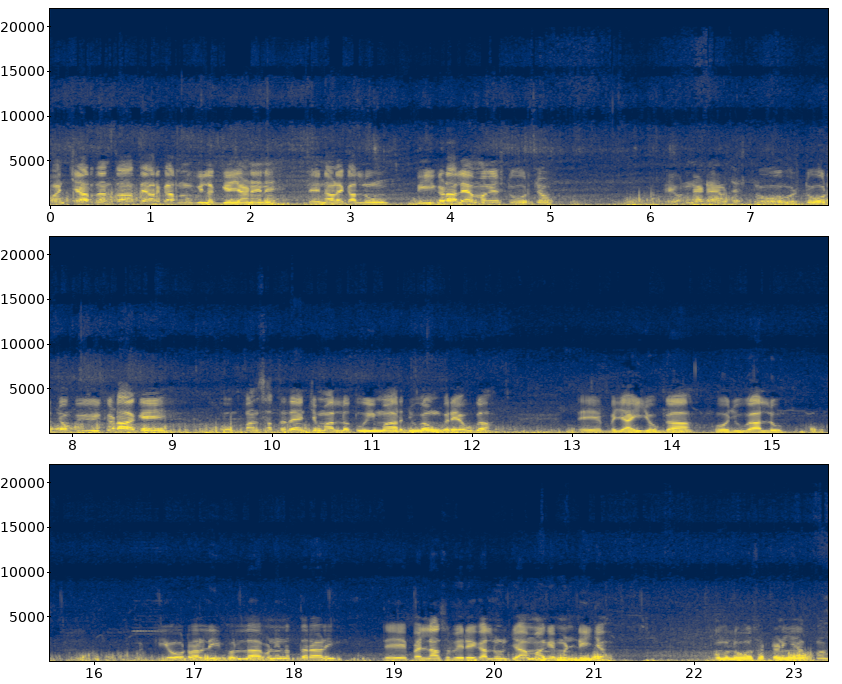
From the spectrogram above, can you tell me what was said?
ਪੰਜ ਚਾਰ ਦਿਨ ਤਾਂ ਤਿਆਰ ਕਰਨ ਨੂੰ ਵੀ ਲੱਗੇ ਜਾਣੇ ਨੇ। ਤੇ ਨਾਲੇ ਕੱਲ ਨੂੰ ਬੀ ਕਢਾ ਲਿਆਵਾਂਗੇ ਸਟੋਰ ਚੋਂ। ਤੇ ਉਹਨੇ ਟਾਈਮ 'ਚ ਸਟੋਰ ਸਟੋਰ ਚੋਂ ਬੀ ਕਢਾ ਕੇ ਉਹ 5-7 ਦਿਨ 'ਚ ਮੰਨ ਲਓ ਤੂਈ ਮਾਰ ਜੂਗਾ ਉਂਗਰ ਆਊਗਾ ਤੇ ਬਜਾਈ ਜੋਗਾ ਹੋ ਜੂਗਾ ਆਲੂ। ਬਾਕੀ ਉਹ ਟਰਾਲੀ ਫੁੱਲ ਆ ਆਪਣੀ 69 ਵਾਲੀ ਤੇ ਪਹਿਲਾਂ ਸਵੇਰੇ ਕੱਲ ਨੂੰ ਜਾਵਾਂਗੇ ਮੰਡੀ 'ਚ। ਅਮਲੋ ਸੱਟਣੀ ਆ ਆਪਾਂ।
